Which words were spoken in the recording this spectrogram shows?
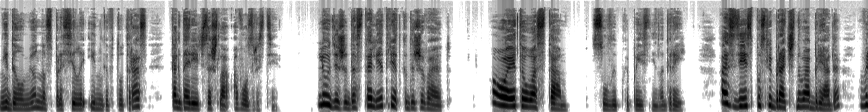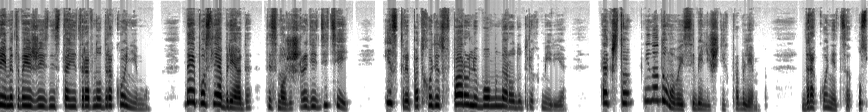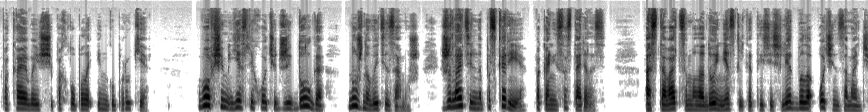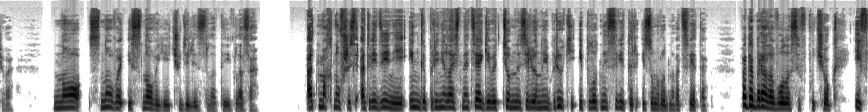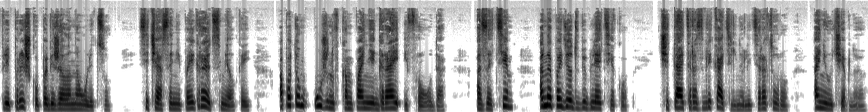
недоуменно спросила Инга в тот раз, когда речь зашла о возрасте. Люди же до ста лет редко доживают. О, это у вас там, с улыбкой пояснила Грей. А здесь после брачного обряда время твоей жизни станет равно драконьему. Да и после обряда ты сможешь родить детей. Искры подходят в пару любому народу трехмирья. Так что не надумывай себе лишних проблем. Драконица успокаивающе похлопала Ингу по руке. В общем, если хочет жить долго, нужно выйти замуж. Желательно поскорее, пока не состарилась. Оставаться молодой несколько тысяч лет было очень заманчиво. Но снова и снова ей чудились золотые глаза. Отмахнувшись от видения, Инга принялась натягивать темно-зеленые брюки и плотный свитер изумрудного цвета. Подобрала волосы в пучок и в припрыжку побежала на улицу. Сейчас они поиграют с Мелкой, а потом ужин в компании Грай и Фроуда. А затем она пойдет в библиотеку читать развлекательную литературу, а не учебную.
